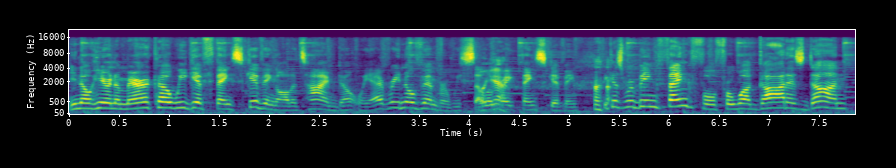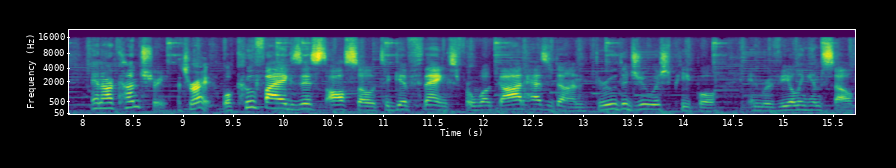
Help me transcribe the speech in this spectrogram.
You know, here in America, we give Thanksgiving all the time, don't we? Every November, we oh, celebrate Thanksgiving because we're being thankful for what God has done in our country. That's right. Well, CUFI exists also to give thanks for what God has done through the Jewish people in revealing himself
